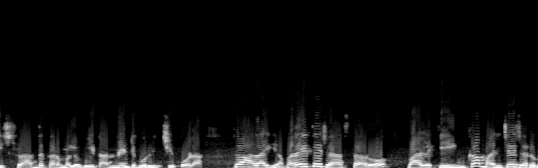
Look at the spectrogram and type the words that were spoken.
ఈ శ్రాద్ధ కర్మలు వీటన్నింటి గురించి కూడా. సో అలా ఎవరైతే చేస్తారో వాళ్ళకి ఇంకా మంచి జరుగుతుంది.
